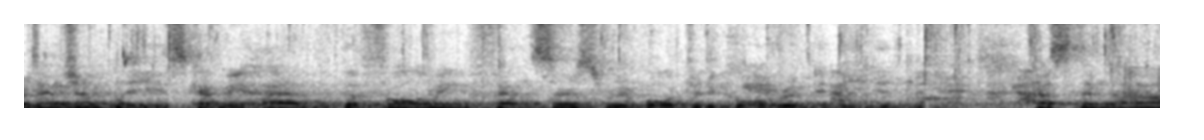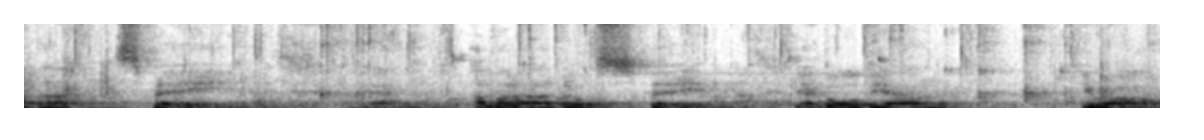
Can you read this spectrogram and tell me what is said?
Attention, please. Can we have the following fencers report to the call room immediately? Castaneda, Spain. And Alvarado, Spain. Gagobian, Iran.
